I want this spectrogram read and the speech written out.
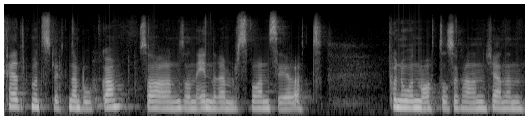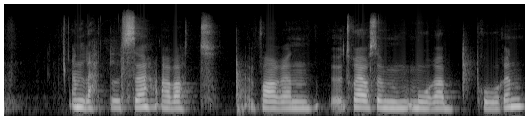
Helt mot slutten av boka så har han en sånn innrømmelse hvor han sier at på noen måter så kan han kjenne en, en lettelse av at faren Tror jeg også mora broren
